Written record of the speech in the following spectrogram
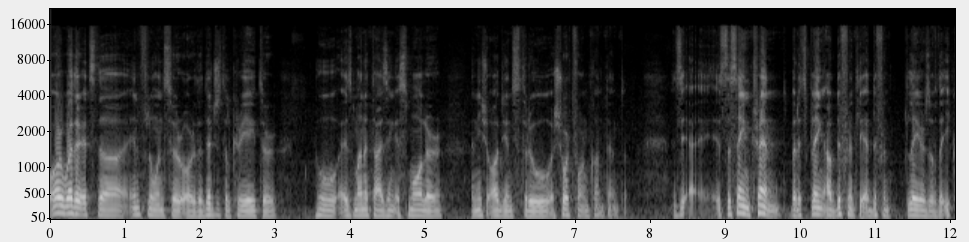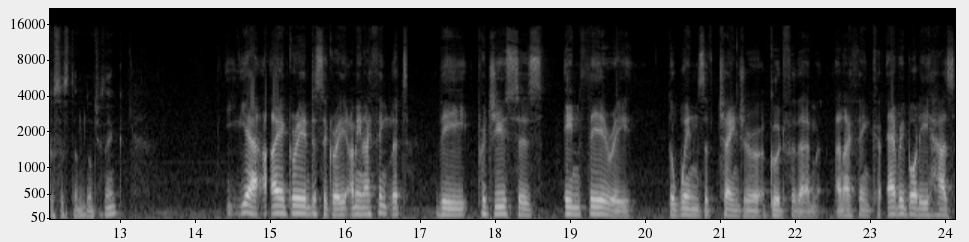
or whether it's the influencer or the digital creator who is monetizing a smaller niche audience through short form content. Uh, it's the same trend, but it's playing out differently at different layers of the ecosystem, don't you think? Yeah, I agree and disagree. I mean, I think that the producers, in theory, the winds of change are good for them. And I think everybody has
